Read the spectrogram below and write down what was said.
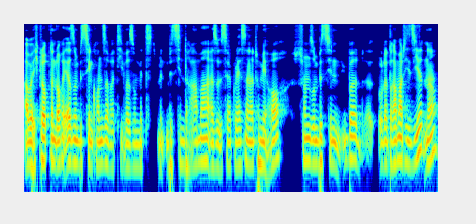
Aber ich glaube dann doch eher so ein bisschen konservativer, so mit, mit ein bisschen Drama. Also ist ja Grey's Anatomy auch schon so ein bisschen über- oder dramatisiert, ne?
